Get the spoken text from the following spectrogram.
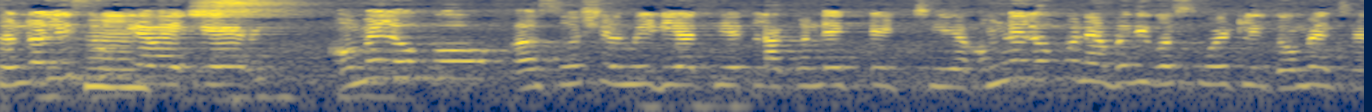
જનરલી શું કહેવાય કે અમે લોકો સોશિયલ મીડિયાથી એટલા કનેક્ટેડ છીએ. અમને લોકોને આ બધી વસ્તુઓ એટલી ગમે છે.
